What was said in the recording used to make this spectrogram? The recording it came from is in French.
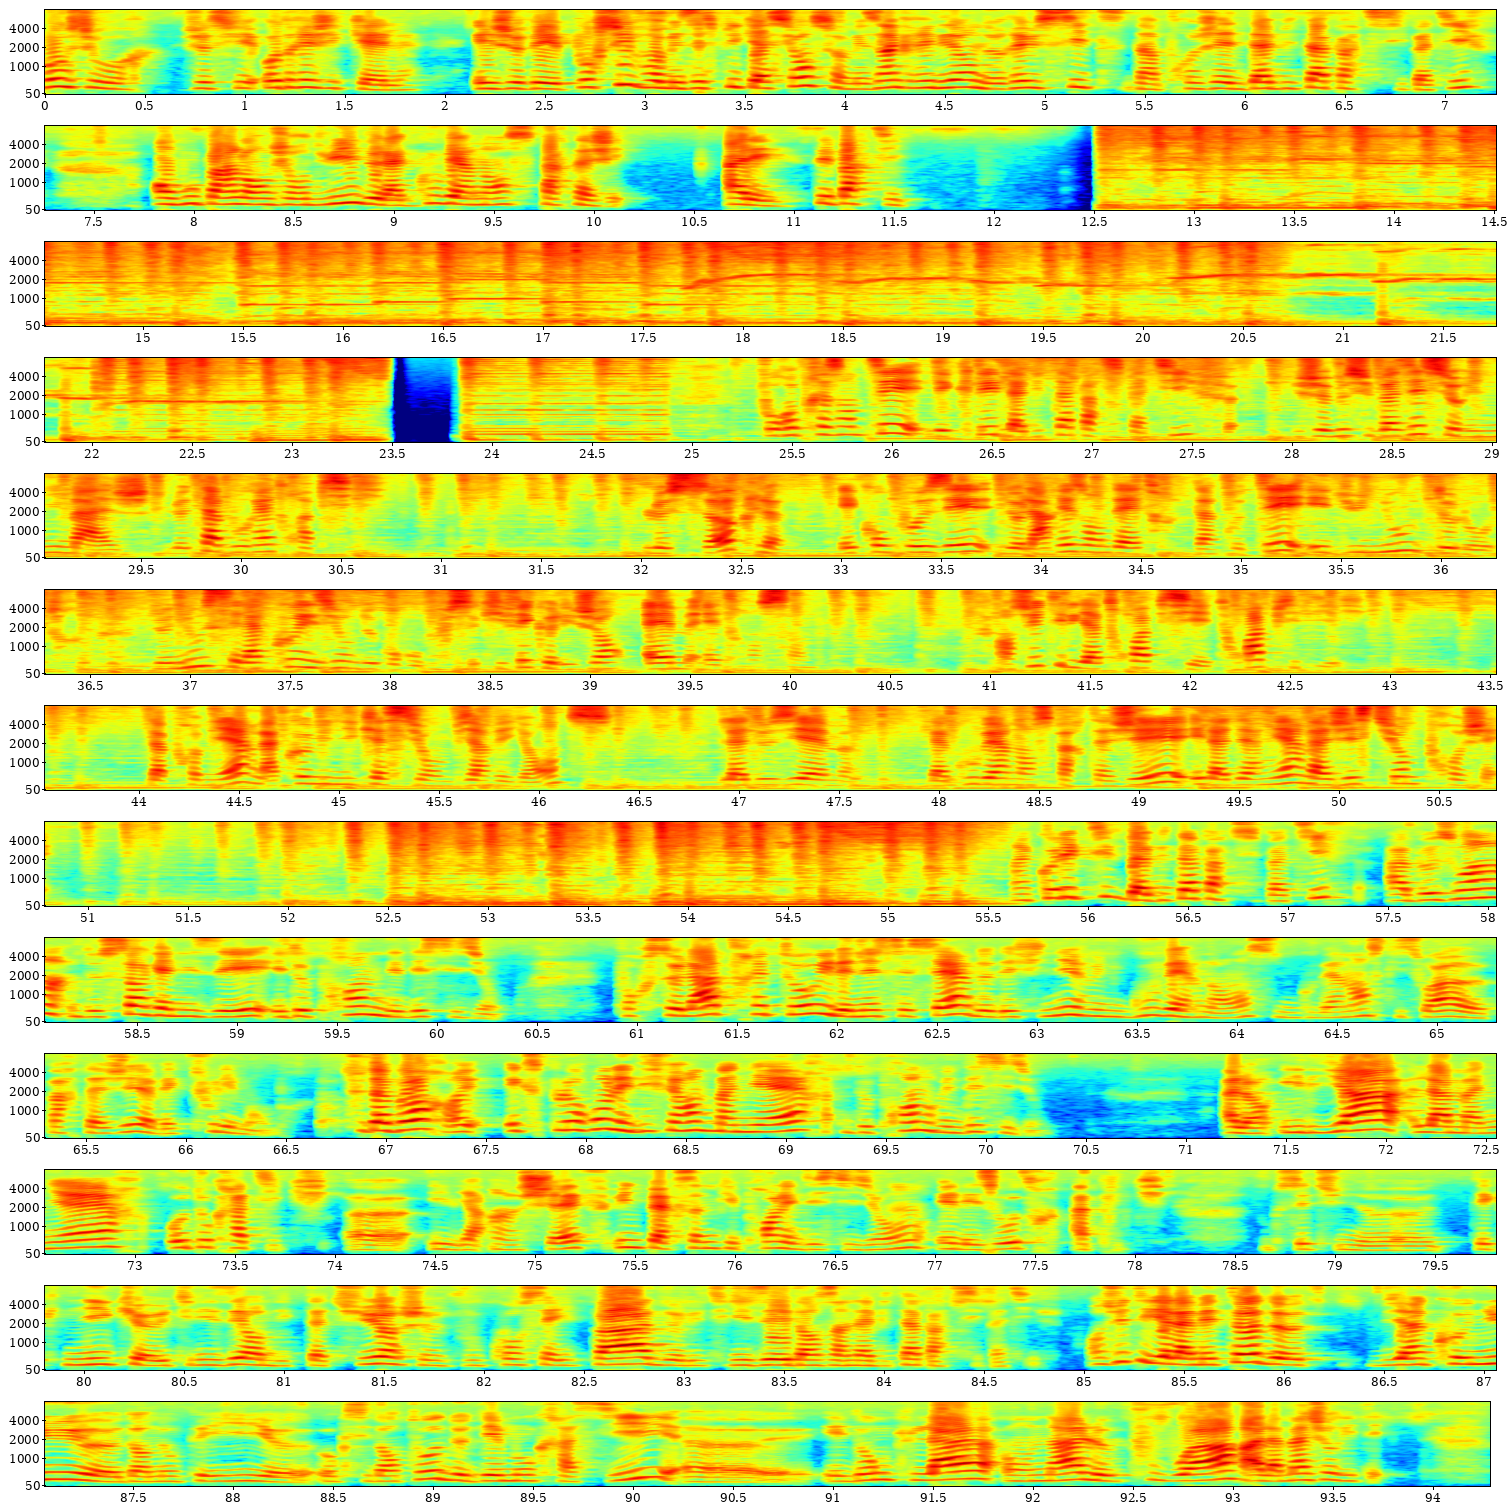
Bonjour, je suis Audrey Jiquel et je vais poursuivre mes explications sur mes ingrédients de réussite d'un projet d'habitat participatif en vous parlant aujourd'hui de la gouvernance partagée. Allez, c'est parti Pour représenter les clés de l'habitat participatif, je me suis basée sur une image, le tabouret 3 pieds. Le socle est composé de la raison d'être d'un côté et du nous de l'autre. Le nous, c'est la cohésion de groupe, ce qui fait que les gens aiment être ensemble. Ensuite, il y a trois pieds, trois piliers. La première, la communication bienveillante. La deuxième, la gouvernance partagée. Et la dernière, la gestion de projet. Un collectif d'habitat participatif a besoin de s'organiser et de prendre des décisions. Pour cela, très tôt, il est nécessaire de définir une gouvernance, une gouvernance qui soit euh, partagée avec tous les membres. Tout d'abord, euh, explorons les différentes manières de prendre une décision. Alors, il y a la manière autocratique. Euh, il y a un chef, une personne qui prend les décisions et les autres appliquent. C'est une technique utilisée en dictature. Je ne vous conseille pas de l'utiliser dans un habitat participatif. Ensuite, il y a la méthode bien connue euh, dans nos pays euh, occidentaux de démocratie. Euh, et donc là, on a le pouvoir à la majorité.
